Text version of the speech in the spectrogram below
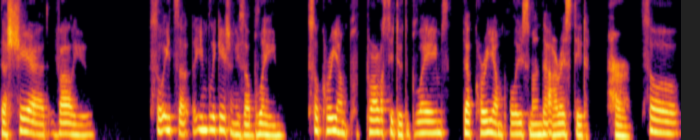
the shared value. So it's a the implication is a blame. So Korean prostitute blames the Korean policeman that arrested her. So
